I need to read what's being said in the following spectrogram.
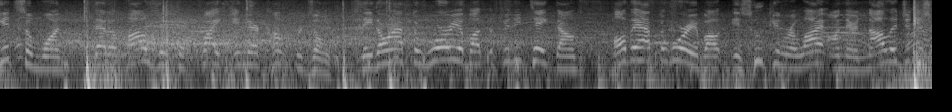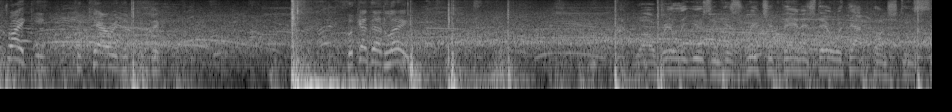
get someone that allows them to fight in their comfort zone. They don't have to worry about defending takedowns. All they have to worry about is who can rely on their knowledge in the striking to carry them to victory. Look at that leg. Well, really using his reach advantage there with that punch, DC.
